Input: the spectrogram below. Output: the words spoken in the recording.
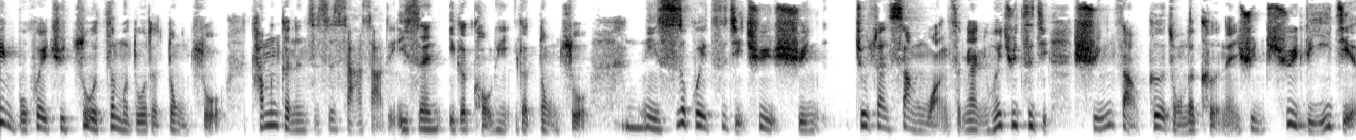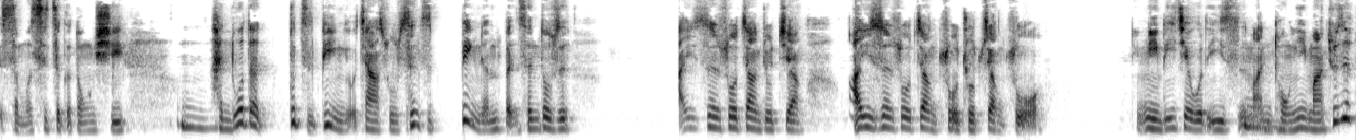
并不会去做这么多的动作，他们可能只是傻傻的，医生一个口令一个动作。嗯、你是会自己去寻，就算上网怎么样，你会去自己寻找各种的可能性，去理解什么是这个东西。嗯，很多的不止病友家属，甚至病人本身都是，啊，医生说这样就这样，啊，医生说这样做就这样做。你理解我的意思吗？嗯、你同意吗？就是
